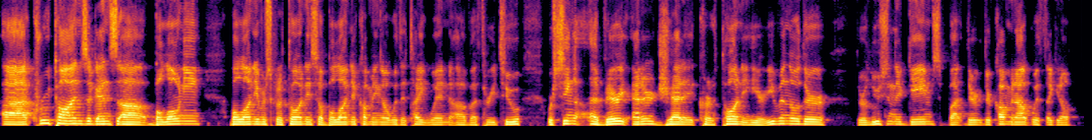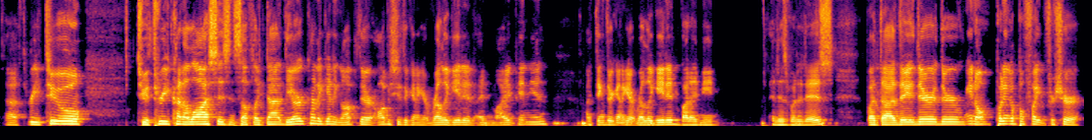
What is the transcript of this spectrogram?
Uh, Croutons against uh, Bologna. Bologna versus Crotone. So Bologna coming out with a tight win of a 3 2 we're seeing a very energetic Crotone here, even though they're they're losing their games, but they're they're coming up with like you know uh, three two, two three kind of losses and stuff like that. They are kind of getting up there. Obviously, they're going to get relegated, in my opinion. I think they're going to get relegated, but I mean, it is what it is. But uh, they they're they're you know putting up a fight for sure.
